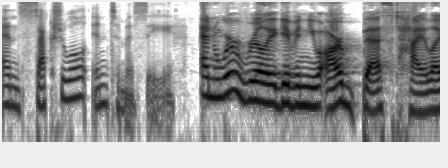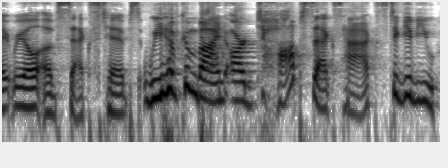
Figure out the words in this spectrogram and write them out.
and sexual intimacy. And we're really giving you our best highlight reel of sex tips. We have combined our top sex hacks to give you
